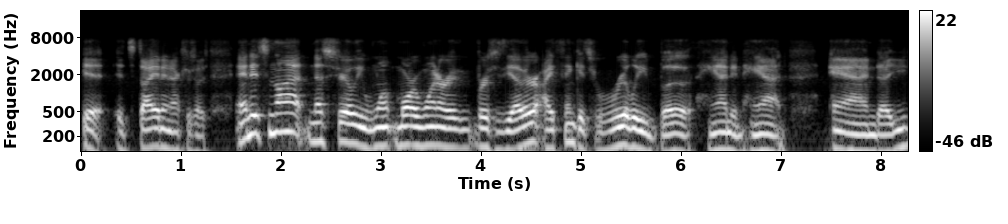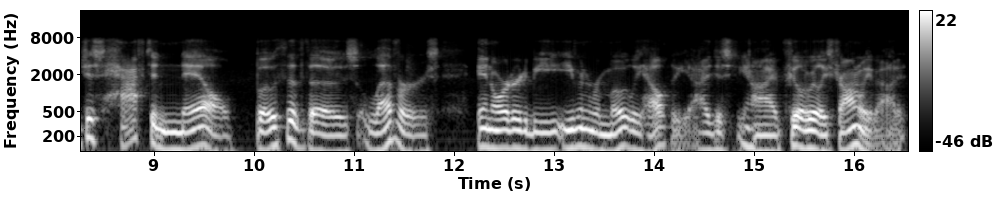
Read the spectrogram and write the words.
it. It's diet and exercise. And it's not necessarily one, more one or versus the other. I think it's really both hand in hand. And uh, you just have to nail both of those levers in order to be even remotely healthy. I just, you know, I feel really strongly about it.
